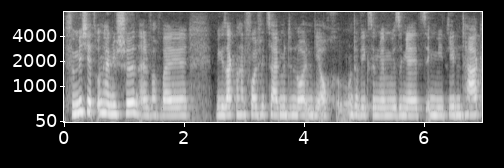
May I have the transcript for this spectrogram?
für mich jetzt unheimlich schön, einfach weil, wie gesagt, man hat voll viel Zeit mit den Leuten, die auch unterwegs sind. Wir, wir sind ja jetzt irgendwie jeden Tag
